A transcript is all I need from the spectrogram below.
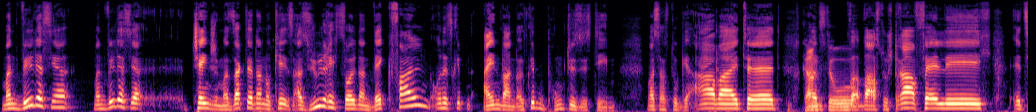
man will das ja, man will das ja changen. Man sagt ja dann, okay, das Asylrecht soll dann wegfallen und es gibt ein Einwanderung, es gibt ein Punktesystem. Was hast du gearbeitet? kannst Ähm, du- wa- Warst du straffällig? Etc.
